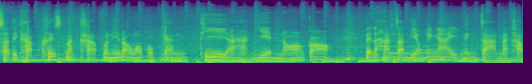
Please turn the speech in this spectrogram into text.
สวัสดีครับคริสนะครับ วันนี้เรามาพบกันที่อาหารเย็นเนาะก็เป็นอาหารจานเดียวง่ายๆ อีกหนึ่งจานนะครับ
